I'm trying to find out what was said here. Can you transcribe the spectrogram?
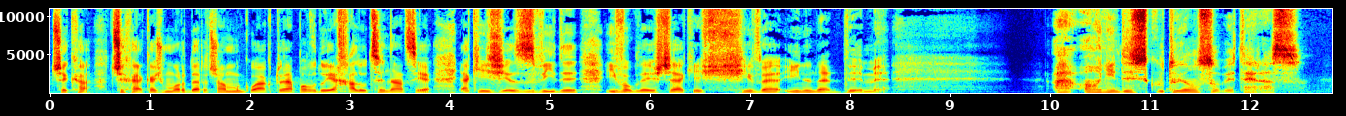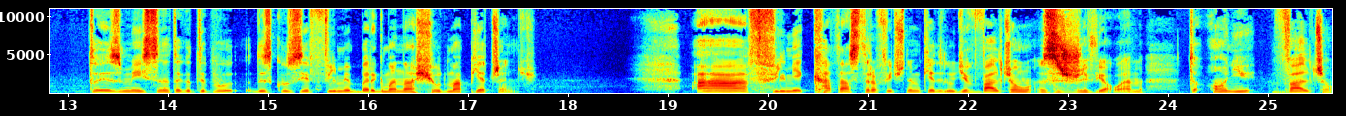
Czyha, czyha jakaś mordercza mgła, która powoduje halucynacje, jakieś zwidy i w ogóle jeszcze jakieś siwe inne dymy. A oni dyskutują sobie teraz to jest miejsce na tego typu dyskusje w filmie Bergmana Siódma Pieczęć. A w filmie katastroficznym, kiedy ludzie walczą z żywiołem, to oni walczą.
